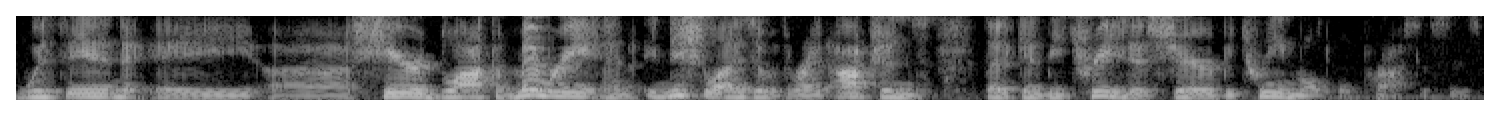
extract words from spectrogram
within a uh, shared block of memory and initialize it with the right options, that it can be treated as shared between multiple processes.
